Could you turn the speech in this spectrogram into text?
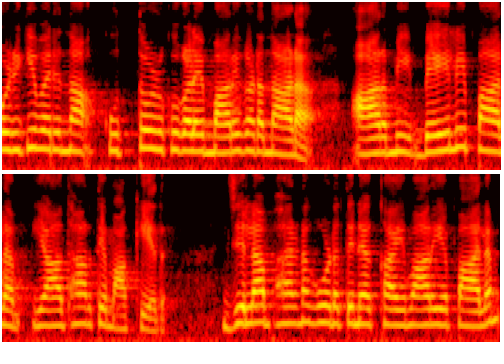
ഒഴുകി വരുന്ന കുത്തൊഴുക്കുകളെ മറികടന്നാണ് ആർമി ബെയിലി പാലം യാഥാർത്ഥ്യമാക്കിയത്. ജില്ലാ ഭരണകൂടത്തിന് കൈമാറിയ പാലം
